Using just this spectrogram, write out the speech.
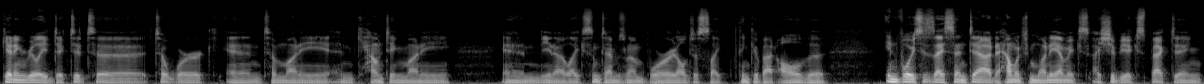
getting really addicted to to work and to money and counting money and you know like sometimes when i'm bored i'll just like think about all the invoices i sent out and how much money i'm ex- i should be expecting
